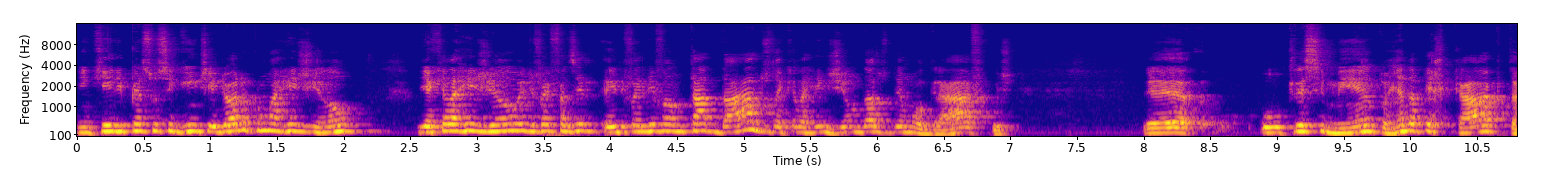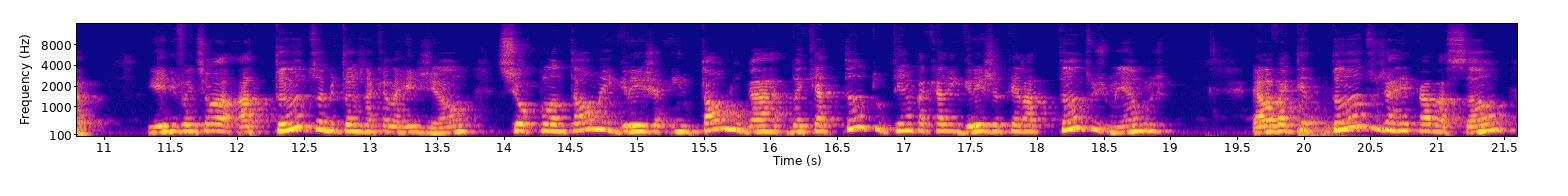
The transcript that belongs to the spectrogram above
em que ele pensa o seguinte: ele olha para uma região e aquela região ele vai fazer, ele vai levantar dados daquela região, dados demográficos, é, o crescimento, renda per capita, e ele vai dizer: ó, há tantos habitantes naquela região, se eu plantar uma igreja em tal lugar, daqui a tanto tempo aquela igreja terá tantos membros, ela vai ter tanto de arrecadação,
